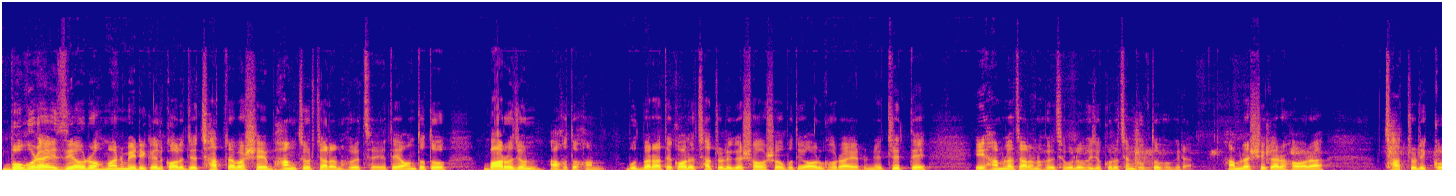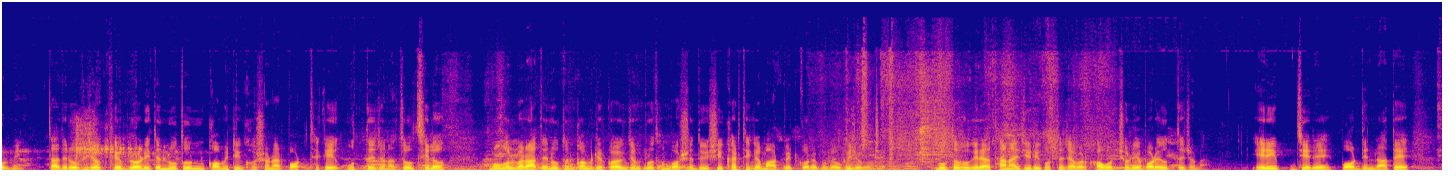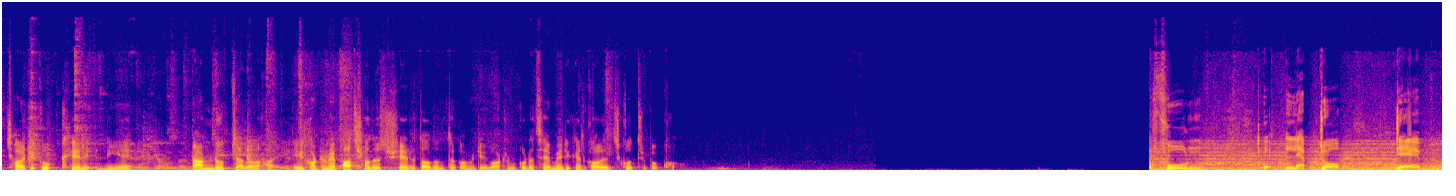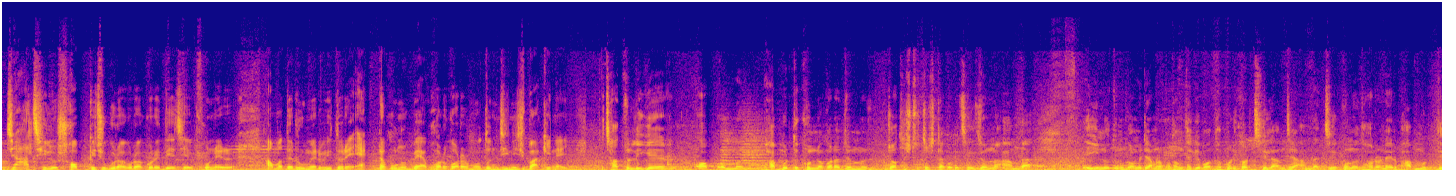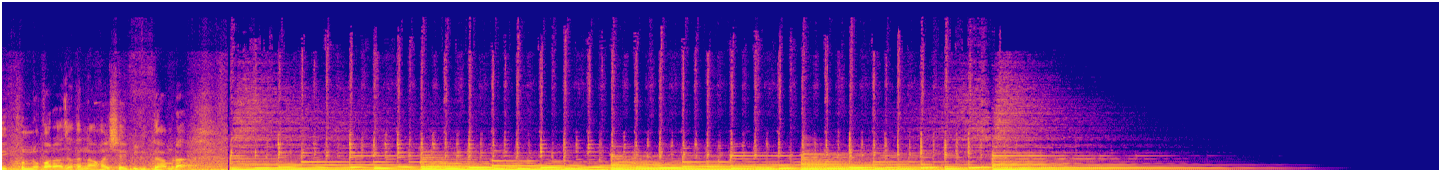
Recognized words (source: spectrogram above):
বগুড়ায় জিয়াউর রহমান মেডিকেল কলেজের ছাত্রাবাসে ভাঙচুর চালানো হয়েছে। এতে অন্তত বারো জন আহত হন। বুধবার রাতে কলেজ ছাত্রলীগের সহসভাপতি অর্ঘ রায়ের নেতৃত্বে এই হামলা চালানো হয়েছে বলে অভিযোগ করেছেন ভুক্তভোগীরা। হামলার শিকার হওয়ারা ছাত্রলীগ কর্মী। তাদের অভিযোগ, ফেব্রুয়ারিতে নতুন কমিটি ঘোষণার পর থেকে উত্তেজনা চলছিল। মঙ্গলবার রাতে নতুন কমিটির কয়েকজন প্রথম বর্ষের দুই শিক্ষার্থীকে মারপিট করে বলে অভিযোগ ওঠে। ভুক্তভোগীরা থানায় জিডি করতে যাওয়ার খবর ছড়িয়ে পড়ে উত্তেজনা। এরই জেরে পরদিন রাতে ছয়টি কক্ষে নিয়ে তাণ্ডব চালানো হয়। এই ঘটনায় পাঁচ সদস্যের তদন্ত কমিটি গঠন করেছে মেডিকেল কলেজ কর্তৃপক্ষ। ফোন, ল্যাপটপ ট্যাব যা ছিল সব কিছু গুঁড়াগুড়া করে দিয়েছে। ফোনের আমাদের রুমের ভিতরে একটা কোনো ব্যবহার করার মতন জিনিস বাকি নাই। ছাত্রলীগের ভাবমূর্তি ক্ষুণ্ণ করার জন্য যথেষ্ট চেষ্টা করেছে। এই জন্য আমরা এই নতুন কমিটি আমরা প্রথম থেকে বদ্ধপরিকর ছিলাম যে আমরা যে কোনো ধরনের ভাবমূর্তি ক্ষুণ্ণ করা যাতে না হয়, সেই বিরুদ্ধে আমরা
